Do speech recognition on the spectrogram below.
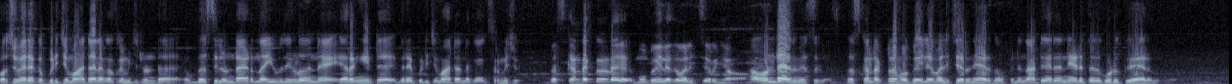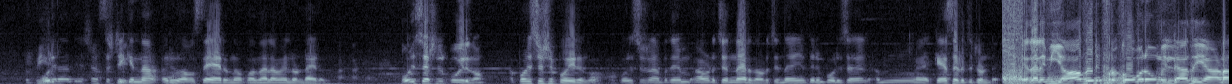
കുറച്ച് പേരൊക്കെ പിടിച്ചു മാറ്റാനൊക്കെ ശ്രമിച്ചിട്ടുണ്ട്. ബസ്സിലുണ്ടായിരുന്ന യുവതികൾ തന്നെ ഇറങ്ങിയിട്ട് ഇവരെ പിടിച്ചു മാറ്റാനൊക്കെ ശ്രമിച്ചു. ബസ് കണ്ടക്ടറുടെ മൊബൈലൊക്കെ വലിച്ചെറിഞ്ഞോ? ആ, ഉണ്ടായിരുന്നു. ബസ് ബസ് കണ്ടക്ടറുടെ മൊബൈൽ വലിച്ചെറിഞ്ഞായിരുന്നു. പിന്നെ നാട്ടുകാർ തന്നെ എടുത്തത് കൊടുക്കുകയായിരുന്നു സൃഷ്ടിക്കുന്ന ഒരു അവസ്ഥയായിരുന്നു പതിനാലാം മൈലിൽ ഉണ്ടായിരുന്നു പോലീസ് സ്റ്റേഷനിൽ പോയിരുന്നോ? പോലീസ് സ്റ്റേഷനിൽ പോയിരുന്നു. പോലീസ് സ്റ്റേഷൻ അപ്പോഴത്തേനും അവിടെ ചെന്നായിരുന്നു. അവിടെ ചെന്ന് കഴിഞ്ഞപ്പോഴത്തേനും പോലീസ് കേസ് എടുത്തിട്ടുണ്ട് ഏതായാലും യാതൊരു പ്രകോപനവും ഇല്ലാതെയാണ്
